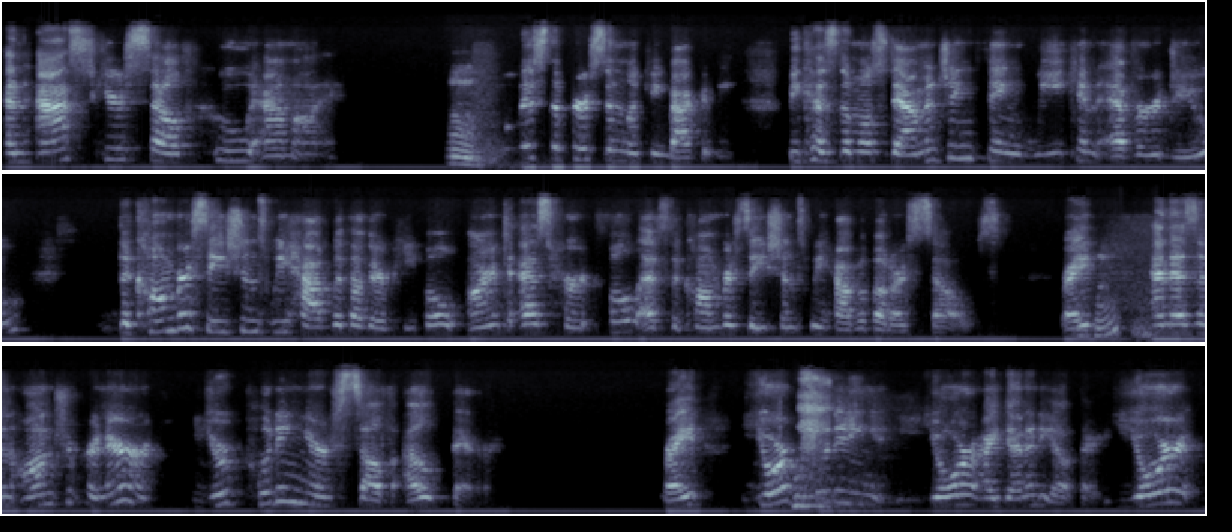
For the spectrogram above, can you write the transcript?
and ask yourself, "Who am I? Mm. Who is the person looking back at me?" Because the most damaging thing we can ever do the conversations we have with other people aren't as hurtful as the conversations we have about ourselves, right? Mm-hmm. And as an entrepreneur, you're putting yourself out there, right? You're putting your identity out there. Your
